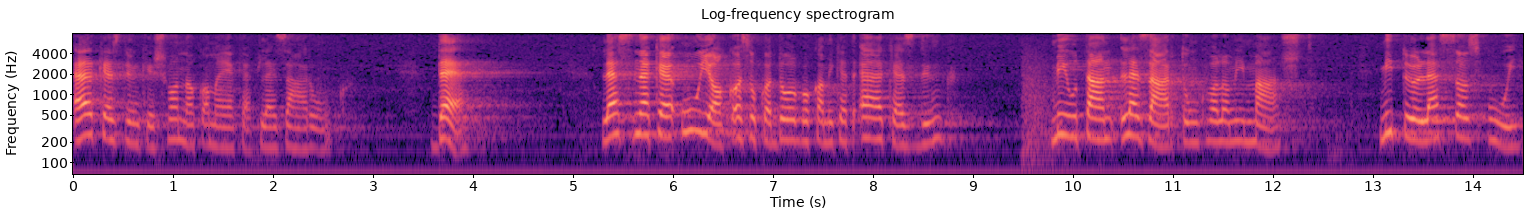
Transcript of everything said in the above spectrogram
elkezdünk, és vannak, amelyeket lezárunk. De lesznek-e újak azok a dolgok, amiket elkezdünk, miután lezártunk valami mást? Mitől lesz az új?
